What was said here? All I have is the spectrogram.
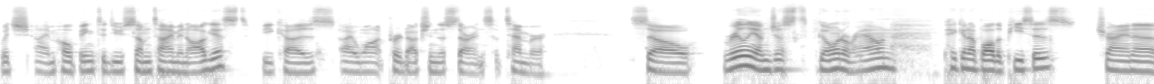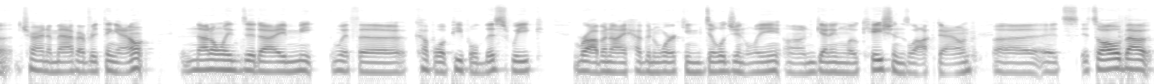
which I'm hoping to do sometime in August because I want production to start in September. So really I'm just going around picking up all the pieces, trying to trying to map everything out. Not only did I meet with a couple of people this week, Rob and I have been working diligently on getting locations locked down. Uh, it's it's all about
